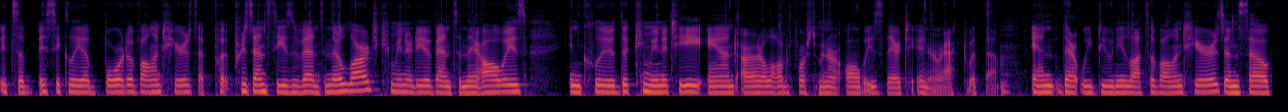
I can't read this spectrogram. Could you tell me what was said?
it's a basically a board of volunteers that put presents these events, and they're large community events, and they always include the community, and our law enforcement are always there to interact with them. And that we do need lots of volunteers, and so,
